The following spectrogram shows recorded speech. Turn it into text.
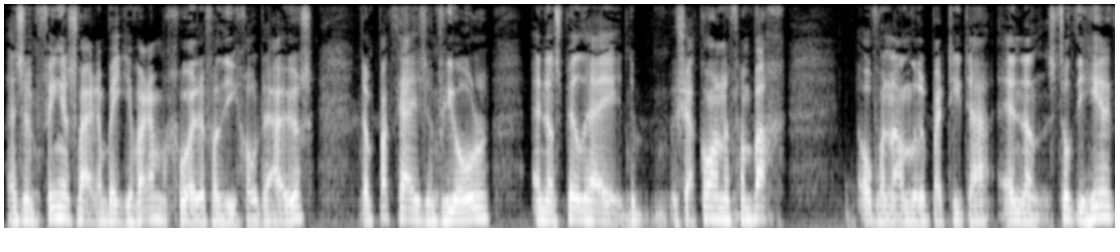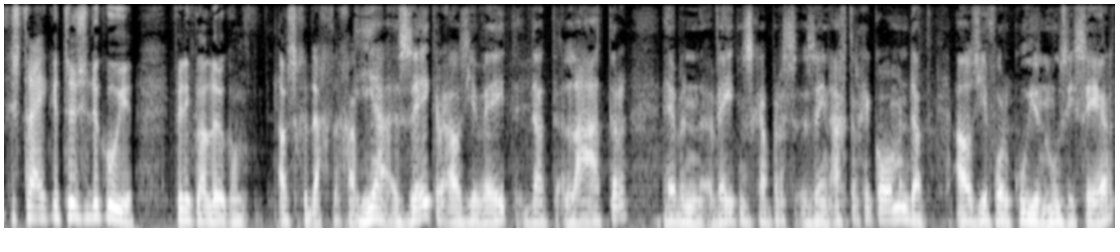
en zijn vingers waren een beetje warm geworden van die grote uiers... dan pakte hij zijn viool en dan speelde hij de chaconne van Bach over een andere partita. En dan stond hij heerlijk te strijken tussen de koeien. Vind ik wel leuk om als gedachtegang. Ja, zeker als je weet dat later hebben wetenschappers zijn achtergekomen... dat als je voor koeien muziceert,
